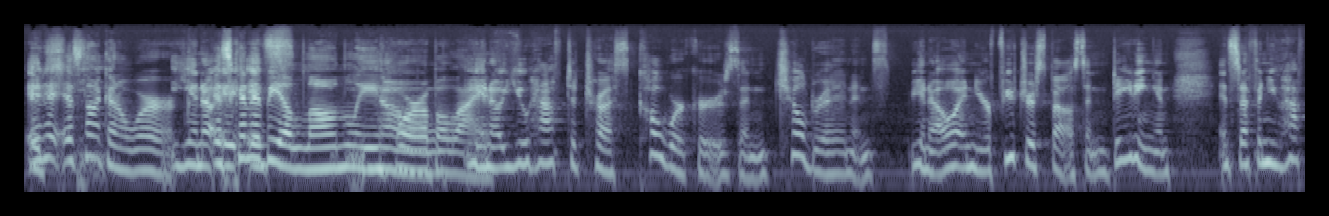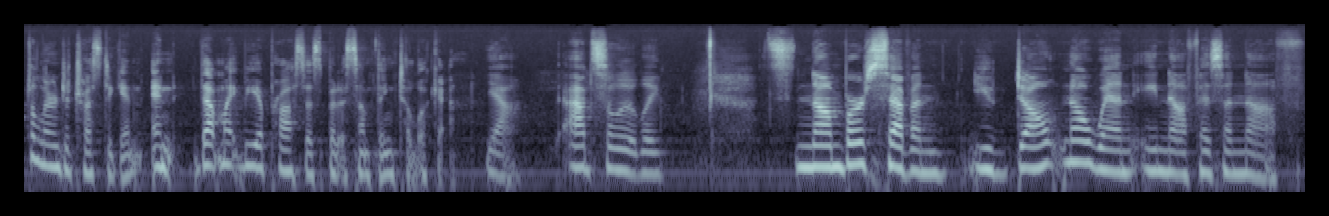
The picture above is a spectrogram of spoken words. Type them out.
It- it's, not going to work. You know, it's it- going to be a lonely, no, horrible life. You know, you have to trust coworkers and children and you know, and your future spouse and dating and and stuff. And you have to learn to trust again. And that might be a process, but it's something to look at. Yeah, absolutely. It's number seven, you don't know when enough is enough.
